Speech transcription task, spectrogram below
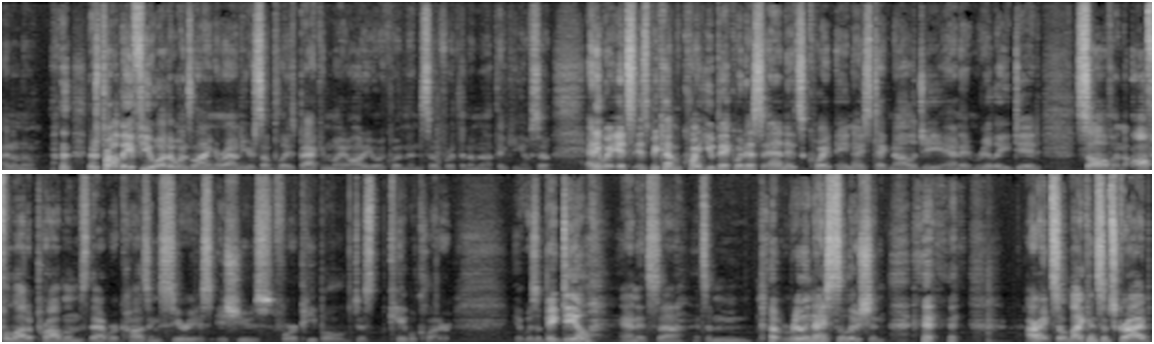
I don't know. There's probably a few other ones lying around here someplace back in my audio equipment and so forth that I'm not thinking of. So anyway, it's it's become quite ubiquitous and it's quite a nice technology and it really did solve an awful lot of problems that were causing serious issues for people, just cable clutter. It was a big deal and it's uh it's a, a really nice solution. All right, so like and subscribe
